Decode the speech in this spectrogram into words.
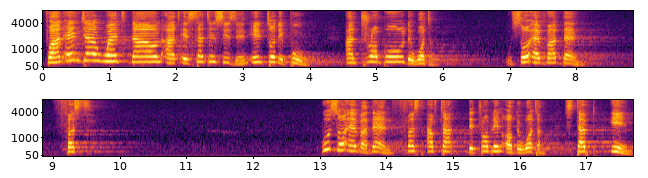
For an angel went down at a certain season into the pool and troubled the water. Whosoever then first Whosoever then, first after the troubling of the water, stepped in,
